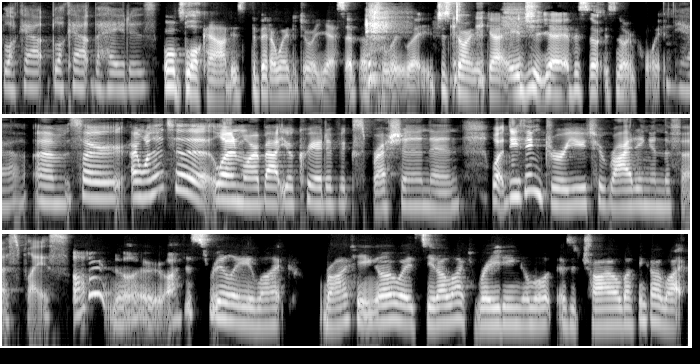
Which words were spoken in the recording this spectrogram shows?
Block out, block out the haters. Or block out is the better way to do it. Yes, absolutely. Just don't engage. Yeah, there's no, there's no point. Yeah. Um. So I wanted to learn more about your creative expression and what do you think drew you to writing in the first place? I don't know. I just really like writing. I always did. I liked reading a lot as a child. I think I liked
